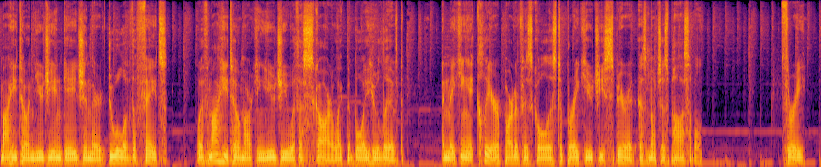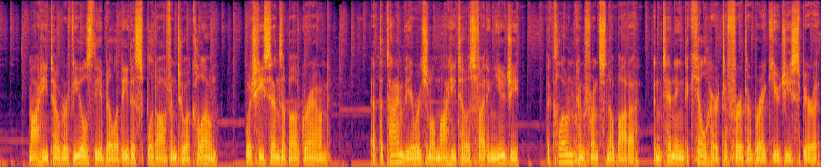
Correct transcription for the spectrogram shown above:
Mahito and Yuji engage in their Duel of the Fates, with Mahito marking Yuji with a scar like the boy who lived, and making it clear part of his goal is to break Yuji's spirit as much as possible. 3. Mahito reveals the ability to split off into a clone, which he sends above ground. At the time the original Mahito is fighting Yuji, the clone confronts Nobara, intending to kill her to further break Yuji's spirit.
